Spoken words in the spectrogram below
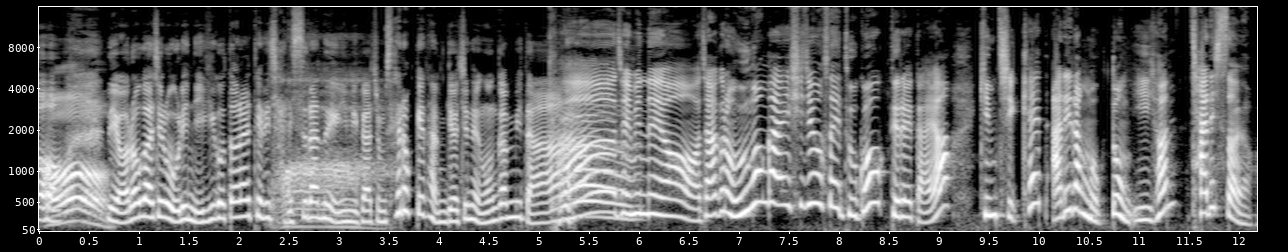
어. 네, 여러 가지로 우린 이기고 떠날 테니 잘 있으라는 의미가 좀 새롭게 담겨진 응원가입니다. 아, 재밌네요. 자, 그럼 응원가의 시즈오스의 두곡 들을까요? 김치캣, 아리랑 목동, 이현, 잘 있어요.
